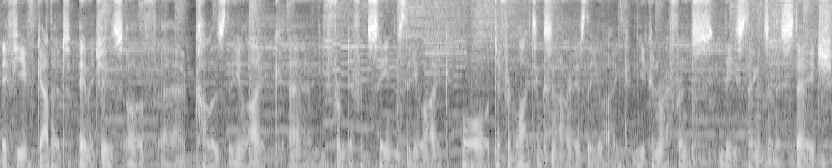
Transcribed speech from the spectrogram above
If you've gathered images of uh, colours that you like um, from different scenes that you like, or different lighting scenarios that you like, you can reference these things at this stage.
